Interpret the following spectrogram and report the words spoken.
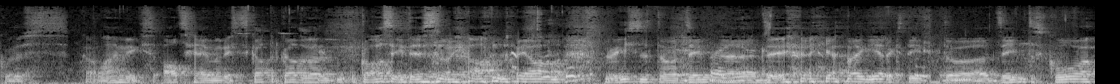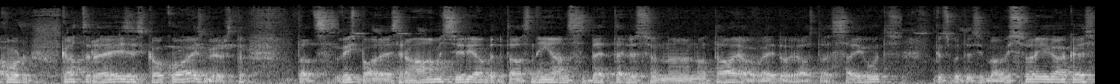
kuras kā laimīgs Alzheimerists katru gadu var klausīties no jauna, no jauna visu to dzimtu. Jā, vajag ierakstīt to dzimtas koku un katru reizi es kaut ko aizmirstu. Tāds vispārējais rāmis ir, jā, bet tās nianses, detaļas un no tā jau veidojās tās sajūtas, kas patiesībā vissvarīgākais.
